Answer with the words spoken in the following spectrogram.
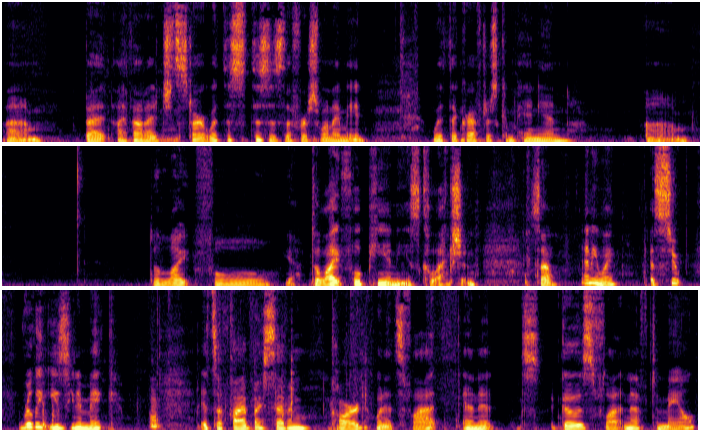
Um, but I thought I'd start with this. This is the first one I made with the Crafter's Companion um, delightful, yeah, delightful peonies collection. So anyway, it's really easy to make. It's a five by seven card when it's flat and it goes flat enough to mail.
